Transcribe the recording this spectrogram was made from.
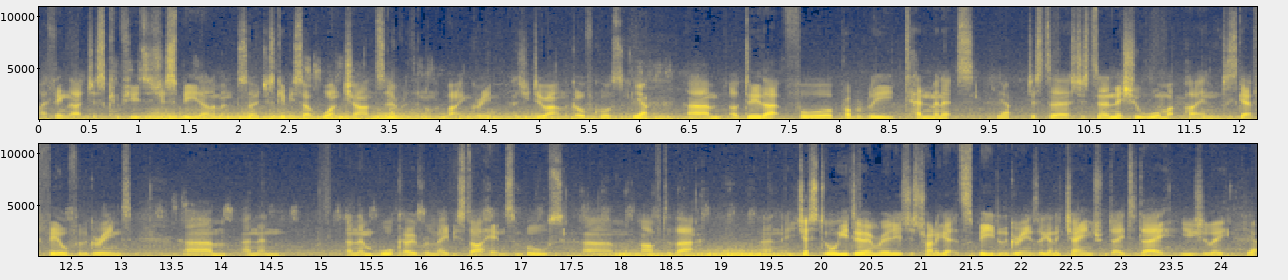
I think that just confuses your speed element. So just give yourself one chance at everything putting green as you do out on the golf course. Yeah. Um, I'll do that for probably 10 minutes. Yeah. Just a, just an initial warm up putting, just get a feel for the greens, um, and then and then walk over and maybe start hitting some balls um, after that. And just all you're doing really is just trying to get the speed of the greens. They're going to change from day to day usually, Yeah.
